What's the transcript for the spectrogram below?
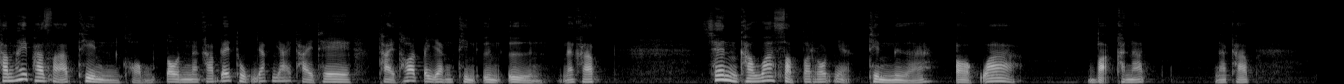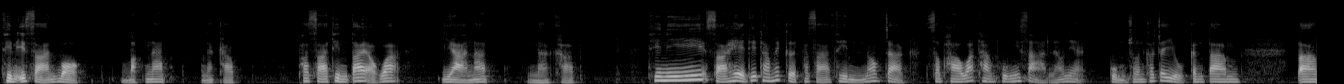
ทำให้ภาษาถิ่นของตนนะครับ ได้ถูกยักย้ายถ่ายเท ถ่ายทอดไปยังถิ่นอื่น ๆนะครับ เช่นคำว่าสับประรดเนี่ยถิ่นเหนือออกว่าบักคนัด นะครับถิ่นอีสานบอกบักนัดนะครับ ภาษาถิ่นใต้ออกว่าอย่านัดนะครับ ทีนี้สาเหตุที่ทำให้เกิดภาษาถิ่นนอกจากสภาวะทางภูมิศาสตร์แล้วเนี่ยกลุ่มชนเขาจะอยู่กันตามตาม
